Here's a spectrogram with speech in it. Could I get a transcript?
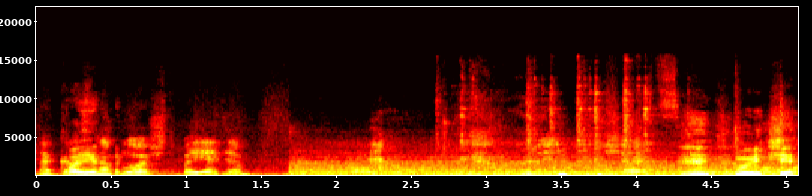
На Красную Поехали. площадь поедем? Выезжай.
